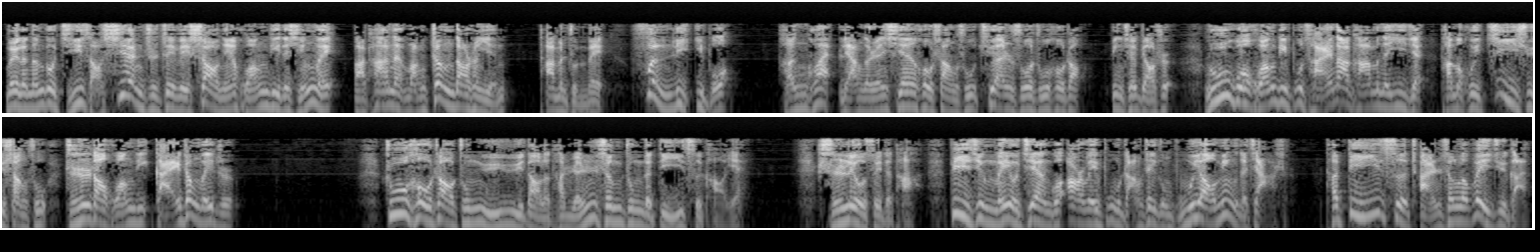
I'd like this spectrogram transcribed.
为了能够及早限制这位少年皇帝的行为，把他呢往正道上引，他们准备。奋力一搏，很快两个人先后上书劝说朱厚照，并且表示，如果皇帝不采纳他们的意见，他们会继续上书，直到皇帝改正为止。朱厚照终于遇到了他人生中的第一次考验。十六岁的他毕竟没有见过二位部长这种不要命的架势，他第一次产生了畏惧感。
